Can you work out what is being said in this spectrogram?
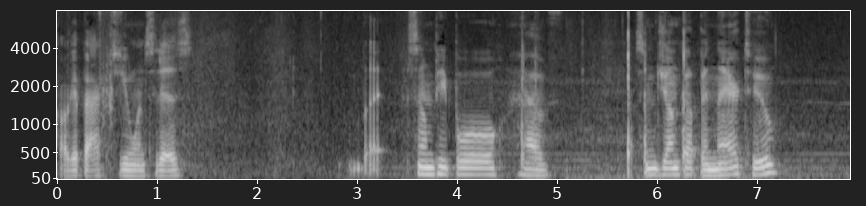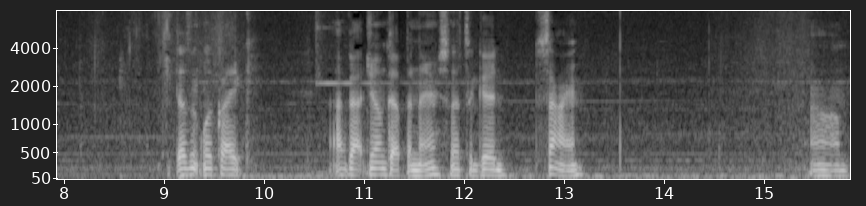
I'll get back to you once it is. But some people have some junk up in there too. It doesn't look like I've got junk up in there, so that's a good sign. Um,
